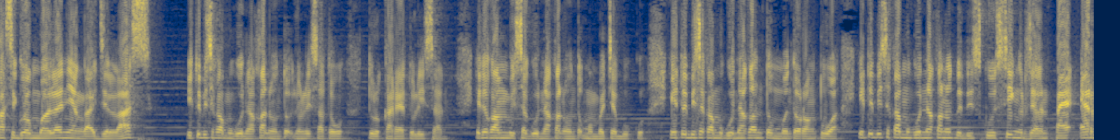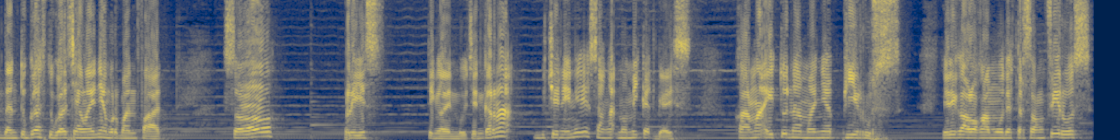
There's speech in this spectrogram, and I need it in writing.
kasih gombalan yang nggak jelas itu bisa kamu gunakan untuk nulis satu tul karya tulisan. Itu kamu bisa gunakan untuk membaca buku. Itu bisa kamu gunakan untuk membantu orang tua. Itu bisa kamu gunakan untuk diskusi ngerjakan PR dan tugas-tugas yang lainnya yang bermanfaat. So please tinggalin bucin. Karena bucin ini sangat memikat guys. Karena itu namanya virus. Jadi kalau kamu udah terserang virus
